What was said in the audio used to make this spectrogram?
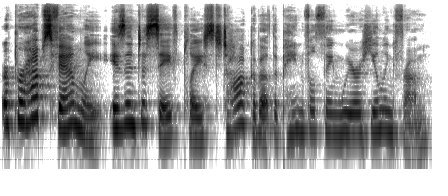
Or perhaps family isn't a safe place to talk about the painful thing we are healing from.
